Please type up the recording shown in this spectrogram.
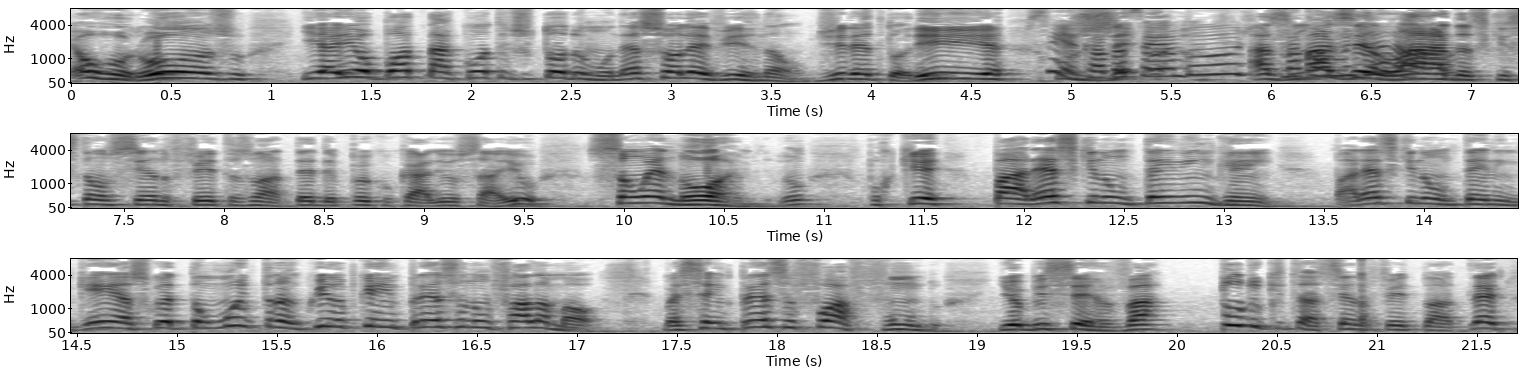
É horroroso, e aí eu boto na conta de todo mundo. É só Levir, não. Diretoria, Sim, acaba sendo as mazeladas que estão sendo feitas no até depois que o Calil saiu são enormes, viu? Porque parece que não tem ninguém. Parece que não tem ninguém, as coisas estão muito tranquilas porque a imprensa não fala mal. Mas se a imprensa for a fundo e observar tudo que está sendo feito no Atlético,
